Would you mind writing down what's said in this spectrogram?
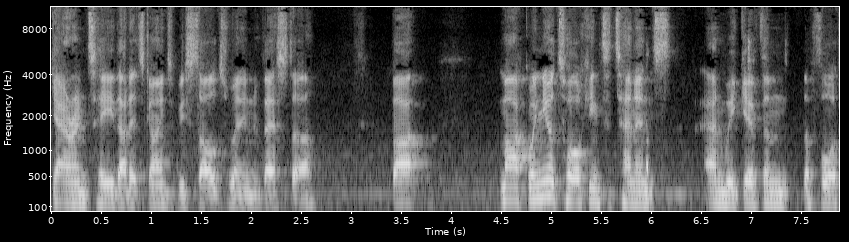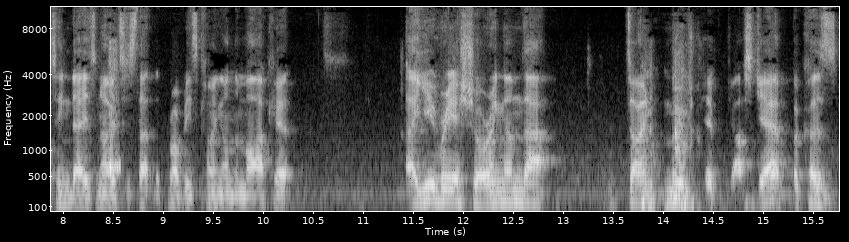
guarantee that it's going to be sold to an investor. But Mark, when you're talking to tenants and we give them the 14 days notice that the property's coming on the market, are you reassuring them that don't move ship just yet? Because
